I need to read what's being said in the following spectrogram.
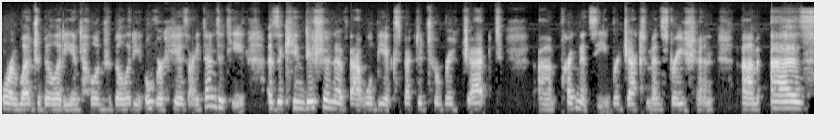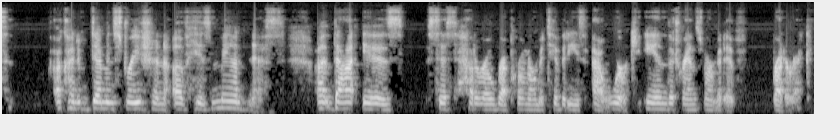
or legibility, intelligibility over his identity. As a condition of that, will be expected to reject um, pregnancy, reject menstruation um, as a kind of demonstration of his manness. Uh, that is cis hetero repronormativities at work in the transnormative rhetoric.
